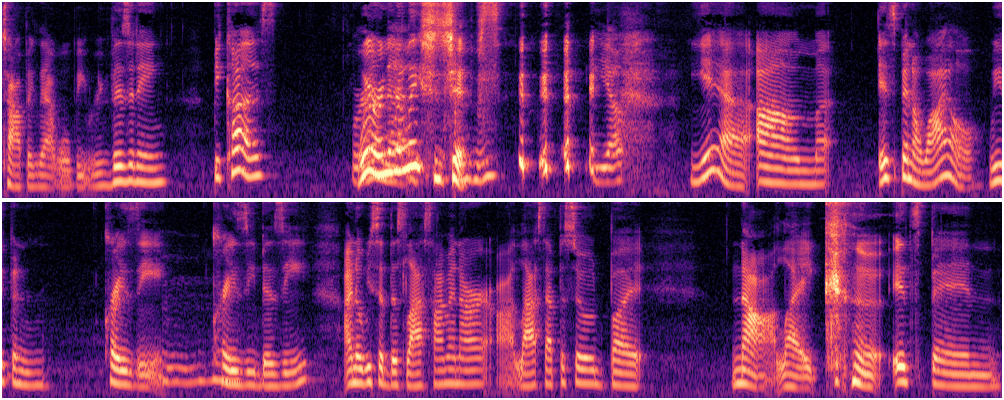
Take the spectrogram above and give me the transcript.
topic that we'll be revisiting because we're, in, them. relationships. Yep. yeah, um, it's been a while. We've been crazy, crazy busy. I know we said this last time in our uh, last episode, but nah, like, it's been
